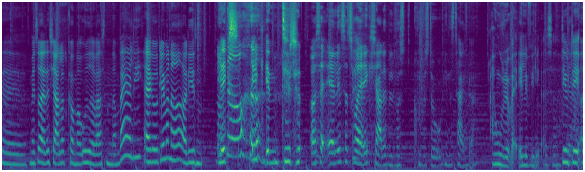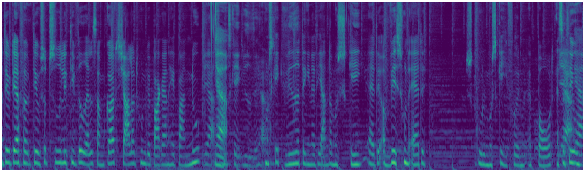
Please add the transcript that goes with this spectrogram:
Øh, men så er det, Charlotte kommer ud og var sådan, "Nå, hvad er jeg lige? Er jeg gået glip af noget? Og de er sådan, Niks, ikke en dit. Og så alle, så tror jeg ikke, Charlotte ville forst- kunne forstå hendes tanker. Ej, hun ville jo være ellevild, altså. det er jo Ja. det, og det er jo derfor, det er jo så tydeligt, de ved alle sammen godt. Charlotte, hun vil bare gerne have et barn nu. Ja, så Ja. hun skal ikke vide det her. Hun skal ikke vide, at det er en af de andre måske er det, og hvis hun er det, skulle måske få en abort. Altså, Ja. det er jo Ja.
